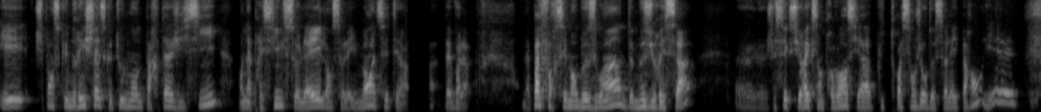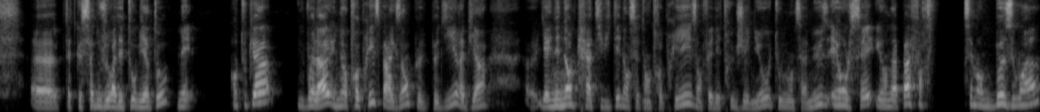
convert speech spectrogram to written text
et je pense qu'une richesse que tout le monde partage ici, on apprécie le soleil, l'ensoleillement, etc. Ben voilà, on n'a pas forcément besoin de mesurer ça. Euh, je sais que sur Aix-en-Provence, il y a plus de 300 jours de soleil par an. Euh, peut-être que ça nous jouera des tours bientôt. Mais en tout cas, voilà, une entreprise, par exemple, peut dire, eh bien, euh, il y a une énorme créativité dans cette entreprise, on fait des trucs géniaux, tout le monde s'amuse, et on le sait, et on n'a pas forcément besoin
